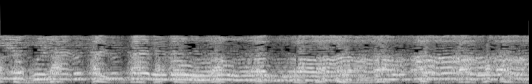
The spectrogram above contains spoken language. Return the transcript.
اللہ اللہ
